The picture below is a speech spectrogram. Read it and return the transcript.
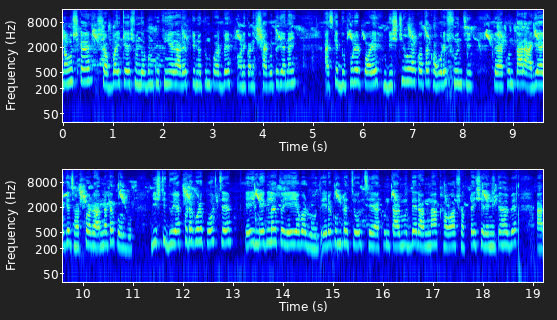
নমস্কার, সবাইকে সুন্দরবন কুকিংয়ের আরও একটি নতুন পর্বে অনেক অনেক স্বাগত জানাই। আজকে দুপুরের পরে বৃষ্টি হওয়ার কথা খবরে শুনছি, তো এখন তার আগে আগে ঝটপট রান্নাটা করব। বৃষ্টি দুই এক ফোঁটা করে পড়ছে, এই মেঘলা তো এই আবার রোদ, এরকমটা চলছে। এখন তার মধ্যে রান্না, খাওয়া সবটাই সেরে নিতে হবে, আর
